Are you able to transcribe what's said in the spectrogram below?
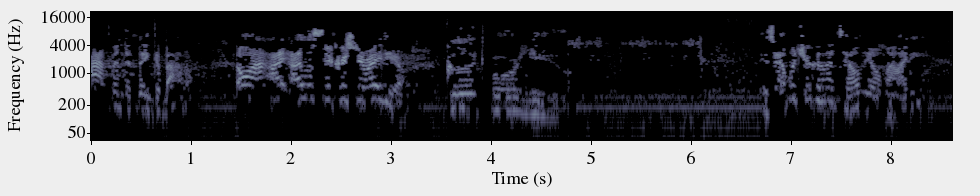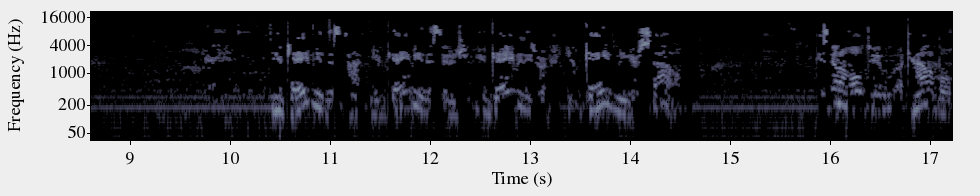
happen to think about Him? Oh, I, I listen to Christian radio. Good for you. Is that what you're going to tell the Almighty? You gave me this time. You gave me this energy. You gave me these words. You gave me yourself. He's going to hold you accountable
